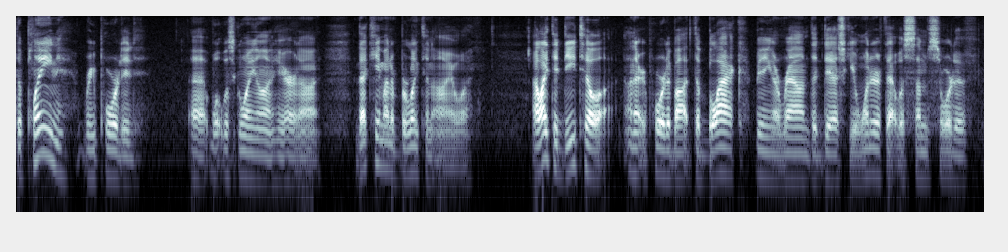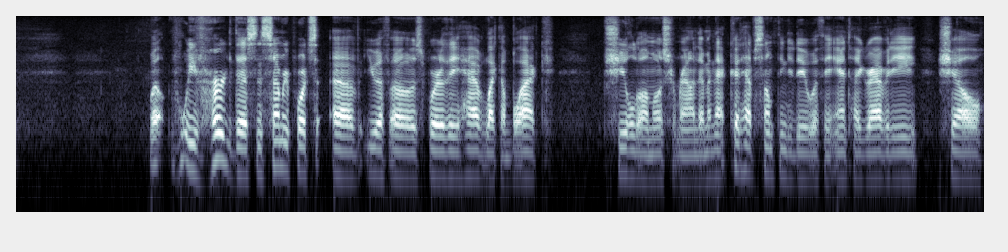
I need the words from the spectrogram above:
the plane reported uh, what was going on here or not. That came out of Burlington, Iowa. I like the detail on that report about the black being around the disc. You wonder if that was some sort of well, we've heard this in some reports of UFOs where they have like a black shield almost around them, and that could have something to do with the anti gravity shell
